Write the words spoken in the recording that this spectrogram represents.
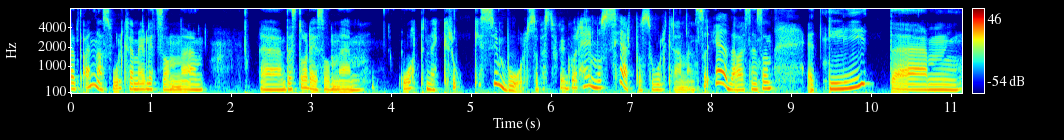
annet solkrem er jo litt sånn eh, Det står det i sånn eh, åpne krukkesymbol. Så hvis dere går hjem og ser på solkremen, så er det altså en sånn et lite um,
